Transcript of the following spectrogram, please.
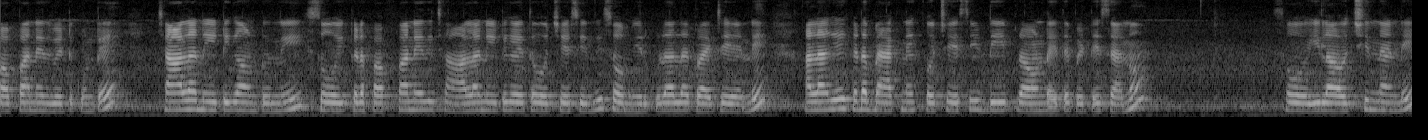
పఫ్ అనేది పెట్టుకుంటే చాలా నీట్గా ఉంటుంది. సో ఇక్కడ పఫ్ అనేది చాలా నీట్గా అయితే వచ్చేసింది. సో మీరు కూడా అలా ట్రై చేయండి. అలాగే ఇక్కడ బ్యాక్ నెక్ వచ్చేసి డీప్ రౌండ్ అయితే పెట్టేశాను. సో ఇలా వచ్చిందండి.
